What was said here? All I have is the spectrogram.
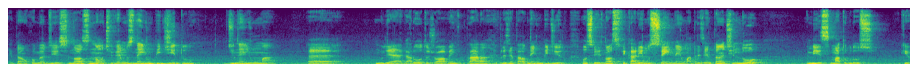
Então, como eu disse, nós não tivemos nenhum pedido de nenhuma é, mulher, garota, jovem, para representar nenhum pedido. Ou seja, nós ficaríamos sem nenhum representante no Miss Mato Grosso, que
